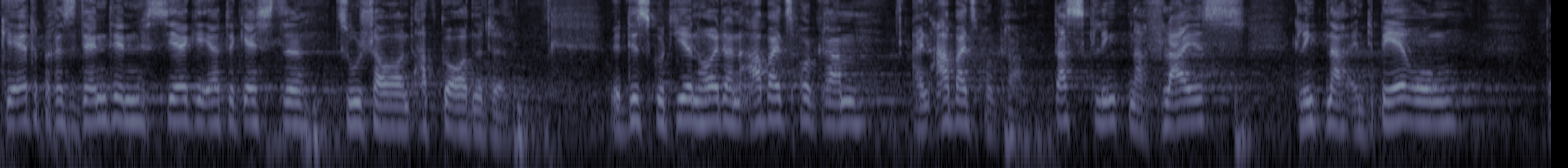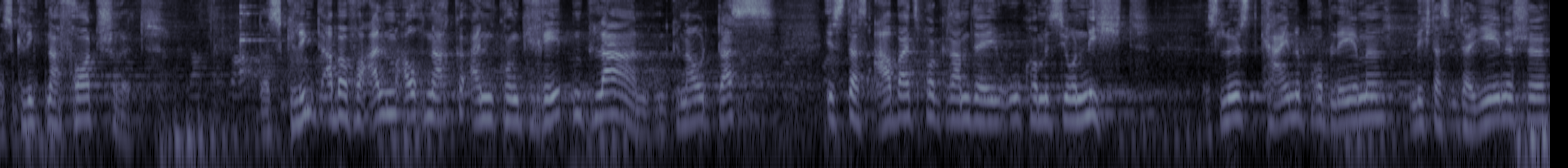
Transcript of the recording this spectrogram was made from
Geehrte Präsidentin, sehr geehrte Gäste, Zuschauer und Abgeordnete. Wir diskutieren heute ein Arbeitsprogramm, ein Arbeitsprogramm. Das klingt nach Fleiß, klingt nach Entbehrung, das klingt nach Fortschritt. Das klingt aber vor allem auch nach einem konkreten Plan. Und genau das ist das Arbeitsprogramm der EU-Kommission nicht. Es löst keine Probleme, nicht das italienische,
